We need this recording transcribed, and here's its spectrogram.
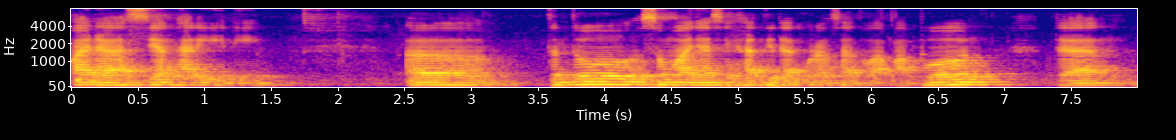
pada siang hari ini. Eh, tentu semuanya sehat, tidak kurang satu apa pun. Dan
